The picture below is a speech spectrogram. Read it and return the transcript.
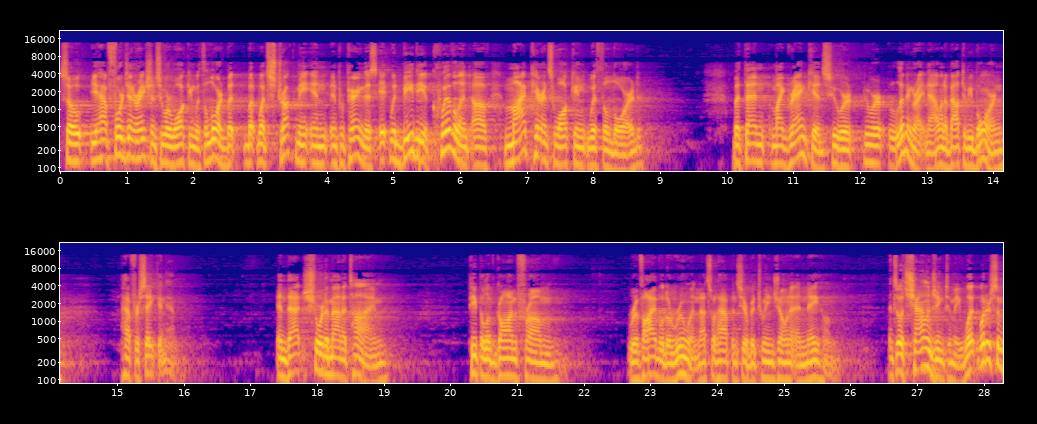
So you have four generations who are walking with the Lord. But, but what struck me in, in preparing this, it would be the equivalent of my parents walking with the Lord, but then my grandkids who are, who are living right now and about to be born have forsaken him. In that short amount of time, people have gone from revival to ruin. That's what happens here between Jonah and Nahum. And so it's challenging to me. What, what, are some,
